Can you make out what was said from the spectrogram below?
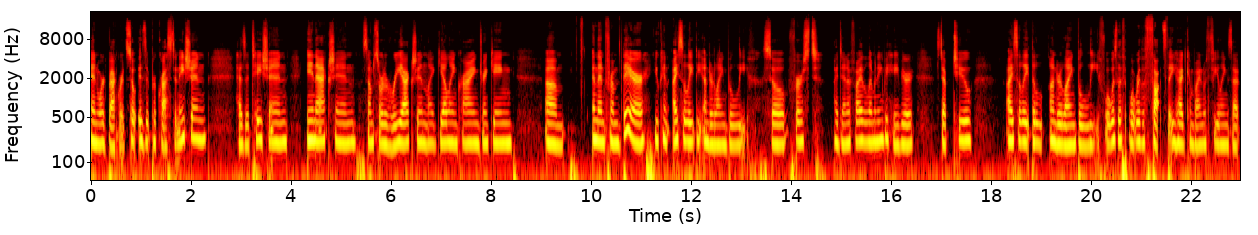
and work backwards. So, is it procrastination, hesitation, inaction, some sort of reaction like yelling, crying, drinking? Um, and then from there, you can isolate the underlying belief. So, first, identify the limiting behavior. Step two, isolate the underlying belief. What was the th- what were the thoughts that you had combined with feelings that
